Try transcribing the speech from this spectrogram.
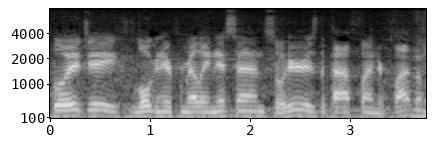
Hello AJ, Logan here from LA Nissan. So here is the Pathfinder Platinum.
